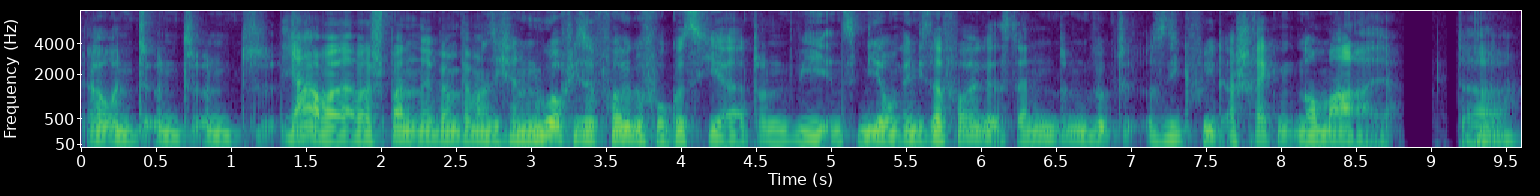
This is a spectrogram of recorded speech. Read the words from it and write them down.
Äh, und, und, und ja, aber, aber spannend, ne? wenn, wenn man sich dann nur auf diese Folge fokussiert und wie Inszenierung in dieser Folge ist, dann, dann wirkt Siegfried erschreckend normal. Da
